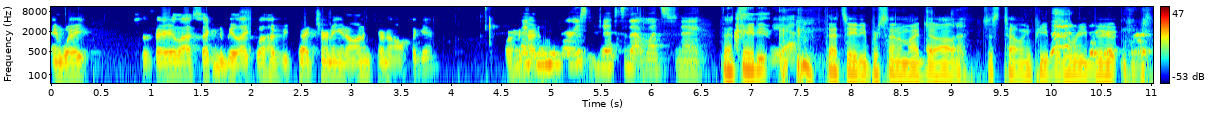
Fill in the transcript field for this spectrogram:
and wait to the very last second to be like, "Well, have you tried turning it on and turn it off again?" Or have you I tried think suggested that once tonight. That's eighty. Yeah. That's eighty percent of my job. Just telling people to reboot.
